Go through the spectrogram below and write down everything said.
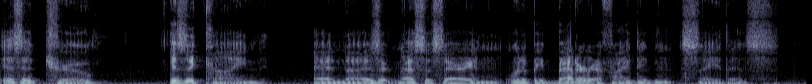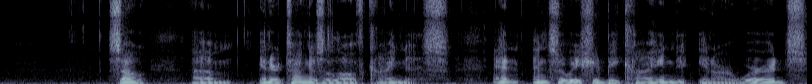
Is it true? Is it kind? And uh, is it necessary? And would it be better if I didn't say this? So, um, inner tongue is a law of kindness. And, and so we should be kind in our words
